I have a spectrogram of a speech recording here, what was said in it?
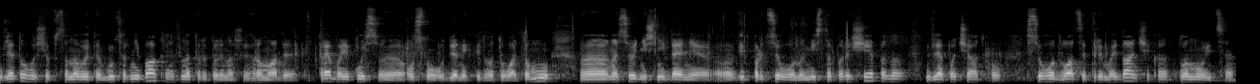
Для того, щоб встановити мусорні баки на території нашої громади, треба якусь е, основу для них підготувати. Тому е, на сьогоднішній день е, відпрацьовано місто Перещепино для початку. Всього 23 майданчика планується.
